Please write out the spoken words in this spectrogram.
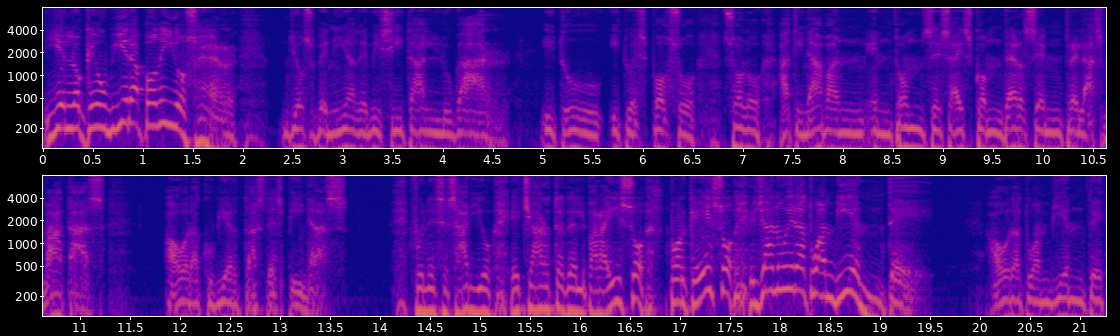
y en lo que hubiera podido ser. Dios venía de visita al lugar y tú y tu esposo solo atinaban entonces a esconderse entre las matas, ahora cubiertas de espinas. Fue necesario echarte del paraíso porque eso ya no era tu ambiente. Ahora tu ambiente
